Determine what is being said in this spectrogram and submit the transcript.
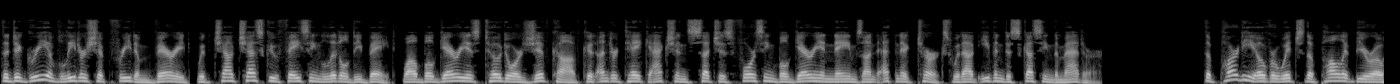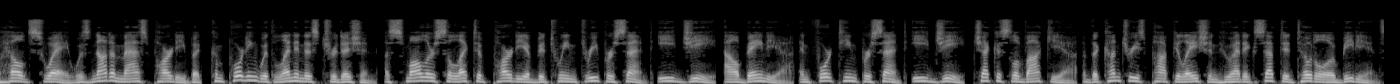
The degree of leadership freedom varied, with Ceausescu facing little debate, while Bulgaria's Todor Zhivkov could undertake actions such as forcing Bulgarian names on ethnic Turks without even discussing the matter. The party over which the Politburo held sway was not a mass party but, comporting with Leninist tradition, a smaller selective party of between 3% e.g., Albania and 14% e.g., Czechoslovakia of the country's population who had accepted total obedience.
